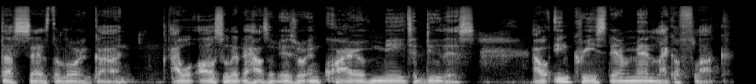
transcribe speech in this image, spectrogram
Thus says the Lord God. I will also let the house of Israel inquire of me to do this. I will increase their men like a flock,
